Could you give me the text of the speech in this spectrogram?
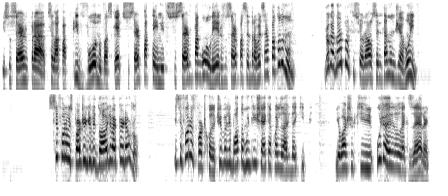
isso serve para, sei lá, para pivô no basquete, isso serve para tenista, isso serve para goleiro, isso serve para centroavante, serve para todo mundo. Jogador profissional, se ele tá num dia ruim, se for um esporte individual, ele vai perder o jogo. E se for um esporte coletivo, ele bota muito em xeque a qualidade da equipe. E eu acho que o Jair Alexander,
